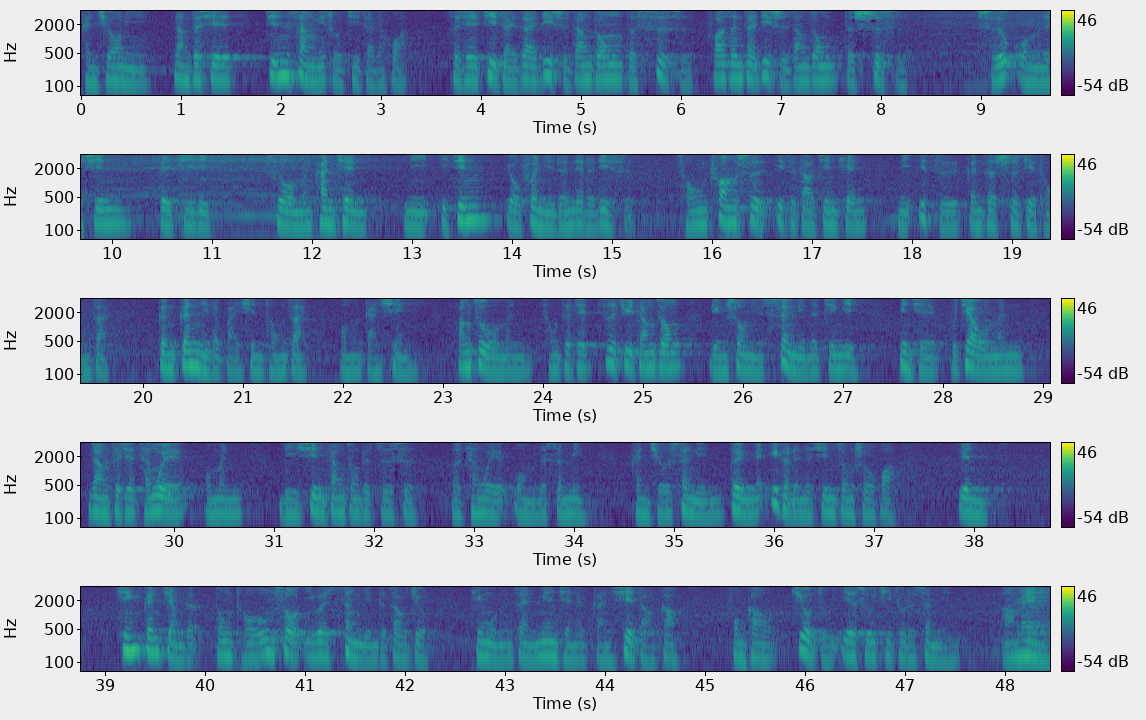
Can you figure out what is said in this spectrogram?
恳求你让这些经上你所记载的话，这些记载在历史当中的事实，发生在历史当中的事实。使我们的心被激励，使我们看见你已经有份于人类的历史，从创世一直到今天，你一直跟这世界同在，更跟你的百姓同在。我们感谢你，帮助我们从这些字句当中领受你圣灵的经历，并且不叫我们让这些成为我们理性当中的知识，而成为我们的生命。恳求圣灵对每一个人的心中说话，愿。听跟讲的都同受一位圣灵的造就，听我们在你面前的感谢祷告，奉靠救主耶稣基督的圣名，阿门。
